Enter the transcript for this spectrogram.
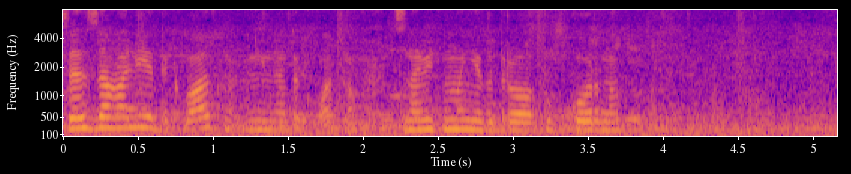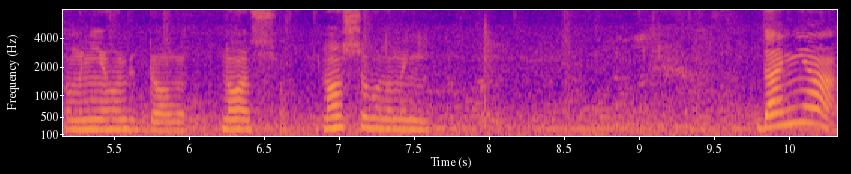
Це взагалі адекватно? Ні, не адекватно. Це навіть не моє ведро попкорну. А мені його віддали. Нащо? Нащо воно мені? Даня!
